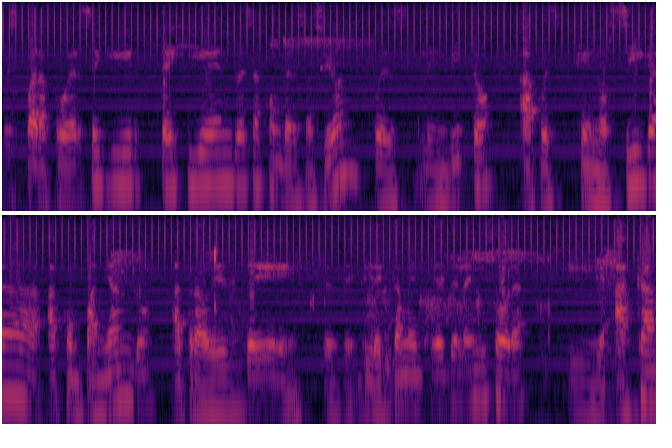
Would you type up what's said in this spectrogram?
pues para poder seguir tejiendo esa conversación, pues le invito a pues que nos siga acompañando a través de, directamente desde la emisora y acá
